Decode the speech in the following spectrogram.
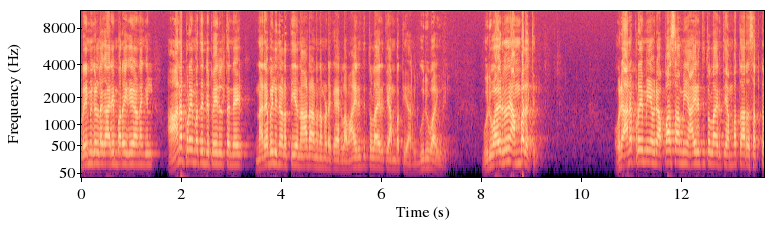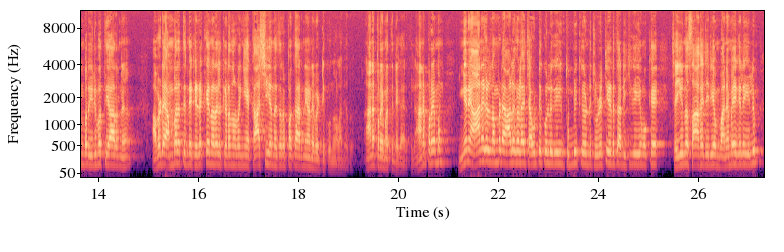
പ്രേമികളുടെ കാര്യം പറയുകയാണെങ്കിൽ ആനപ്രേമത്തിന്റെ പേരിൽ തന്നെ നരബലി നടത്തിയ നാടാണ് നമ്മുടെ കേരളം. ആയിരത്തി തൊള്ളായിരത്തി അമ്പത്തി ആറിൽ ഗുരുവായൂരിൽ. ഗുരുവായൂരിൽ അമ്പലത്തിൽ. ഒരു ആനപ്രേമി ഒരു അപ്പാസ്വാമി ആയിരത്തി തൊള്ളായിരത്തി അമ്പത്തി ആറ് സെപ്റ്റംബർ ഇരുപത്തിയാറിന് അവിടെ അമ്പലത്തിന്റെ കിഴക്കേ നടയിൽ കിടന്നുടങ്ങിയ കാശി എന്ന ചെറുപ്പക്കാരനെയാണ് വെട്ടിക്കൊന്നു കളഞ്ഞത്. ആനപ്രേമത്തിന്റെ കാര്യത്തിൽ. ആനപ്രേമം ഇങ്ങനെ ആനകൾ നമ്മുടെ ആളുകളെ ചവിട്ടിക്കൊല്ലുകയും തുമ്പിക്കൊണ്ട് ചുഴറ്റിയെടുത്ത് അടിക്കുകയും ഒക്കെ ചെയ്യുന്ന സാഹചര്യം വനമേഖലയിലും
